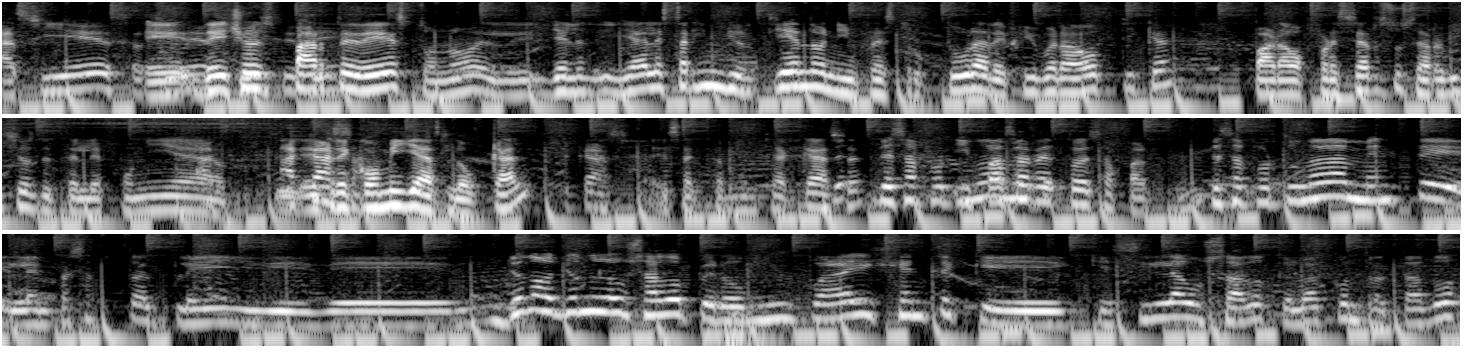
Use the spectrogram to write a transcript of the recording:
Así es. así Eh, es, de hecho, sí, es sí, parte sí. de esto, ¿no? El- ya, el- ya el estar invirtiendo en infraestructura de fibra óptica para ofrecer sus servicios de telefonía, A- a entre casa. comillas, local, De casa. exactamente a casa. De- y pasar desafortunadamente, de toda esa parte. Desafortunadamente la empresa Total Play de, yo no yo no lo he usado pero por ahí hay gente que, que sí la ha usado que lo ha contratado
